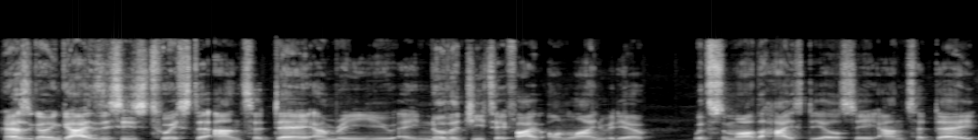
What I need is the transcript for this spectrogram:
How's it going guys, this is Twister and today I'm bringing you another GTA 5 online video with some more of the Heist DLC and today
